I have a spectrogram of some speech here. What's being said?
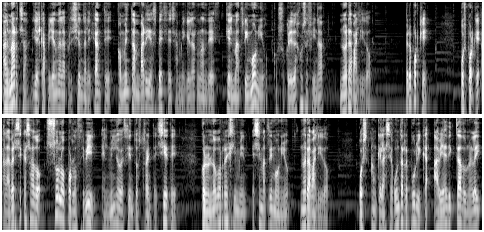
Almarcha y el capellán de la prisión de Alicante comentan varias veces a Miguel Hernández que el matrimonio con su querida Josefina no era válido. ¿Pero por qué? Pues porque al haberse casado solo por lo civil en 1937, con el nuevo régimen ese matrimonio no era válido, pues aunque la Segunda República había dictado una ley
